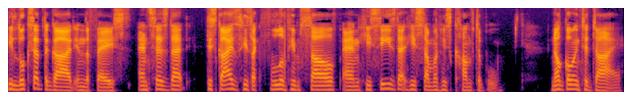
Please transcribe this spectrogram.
he looks at the guard in the face and says that this guy's he's like full of himself and he sees that he's someone who's comfortable, not going to die.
